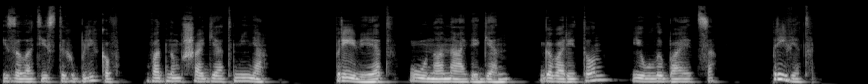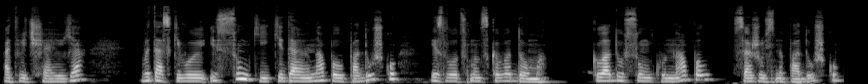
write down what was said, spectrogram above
и золотистых бликов в одном шаге от меня. «Привет, Уна Навиген», — говорит он и улыбается. «Привет», — отвечаю я, — Вытаскиваю из сумки и кидаю на пол подушку из лоцманского дома. Кладу сумку на пол, сажусь на подушку.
